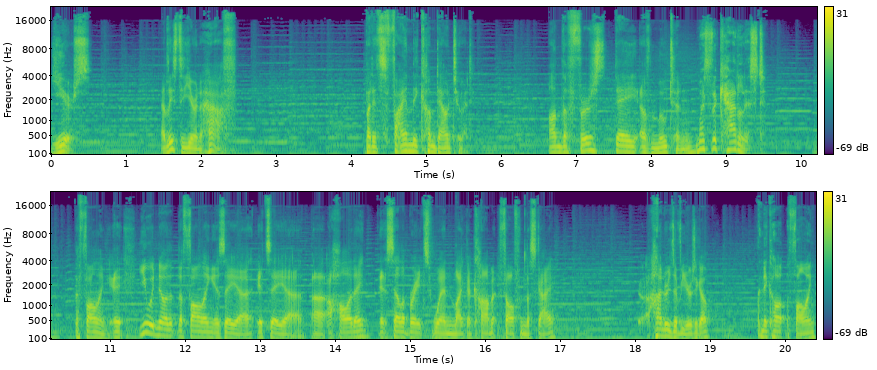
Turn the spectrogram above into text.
years. At least a year and a half. But it's finally come down to it. On the first day of Muton, What's the catalyst? the falling. It, you would know that the falling is a uh, it's a uh, a holiday. It celebrates when like a comet fell from the sky hundreds of years ago. And they call it the falling,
